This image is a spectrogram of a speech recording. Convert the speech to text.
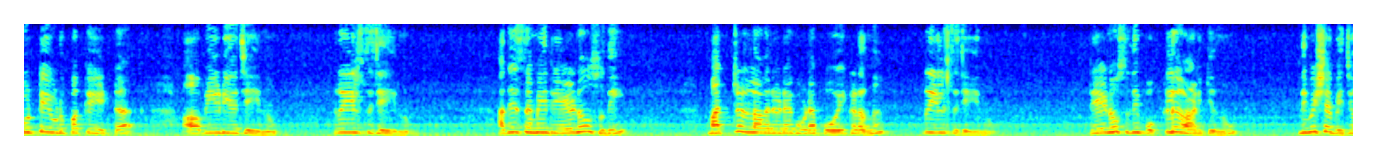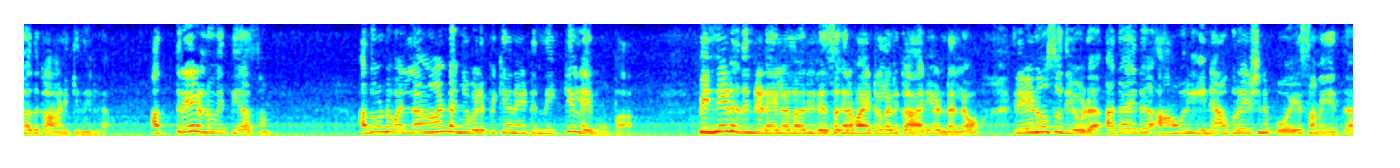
കുട്ടി ഉടുപ്പൊക്കെ ഇട്ട് വീഡിയോ ചെയ്യുന്നു റീൽസ് ചെയ്യുന്നു. അതേസമയം രേണു സുധി മറ്റുള്ളവരുടെ കൂടെ പോയി കിടന്ന് റീൽസ് ചെയ്യുന്നു. രേണു സുധി പൊക്കിൾ കാണിക്കുന്നു. നിമിഷ ബിജു അത് കാണിക്കുന്നില്ല. അത്രേ ഉള്ളൂ വ്യത്യാസം. അതുകൊണ്ട് വല്ലാണ്ട് അങ്ങ് വെളുപ്പിക്കാനായിട്ട് നിൽക്കല്ലേ മൂപ്പ. പിന്നീട് ഇതിന്റെ ഇടയിലുള്ള ഒരു രസകരമായിട്ടുള്ള ഒരു കാര്യമുണ്ടല്ലോ. രേണുസുതിയോട് അതായത് ആ ഒരു ഇനാഗുറേഷന് പോയ സമയത്ത്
